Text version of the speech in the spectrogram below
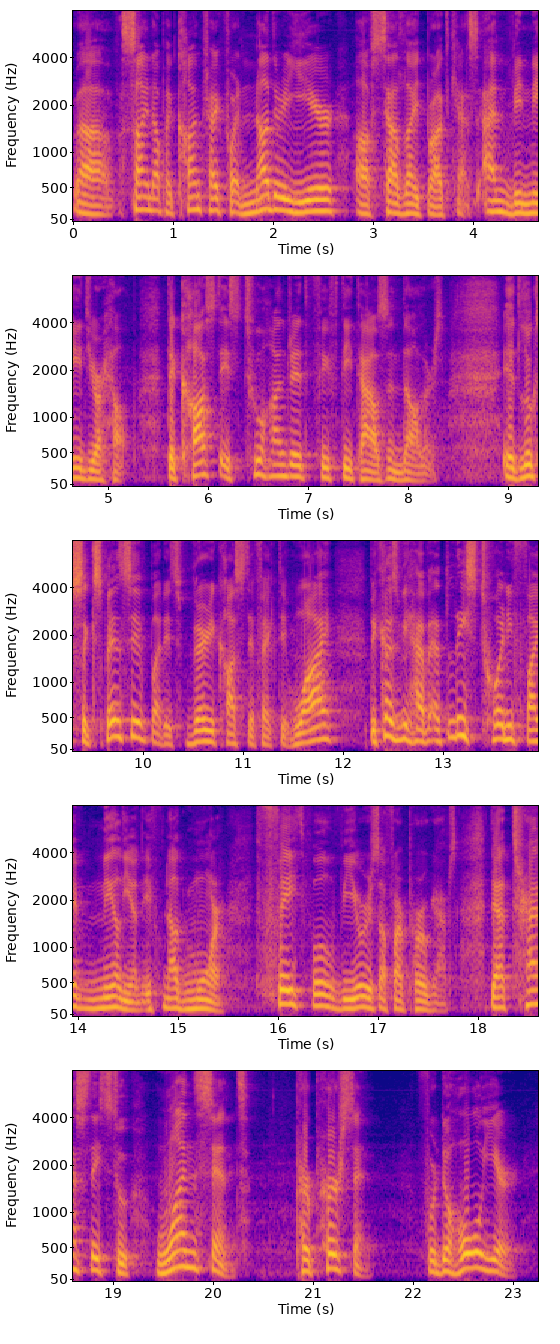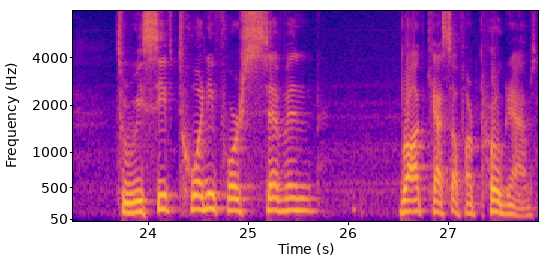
uh, sign up a contract for another year of satellite broadcast, and we need your help. The cost is $250,000. It looks expensive, but it's very cost effective. Why? Because we have at least 25 million, if not more, faithful viewers of our programs. That translates to one cent per person for the whole year to receive 24-7 broadcasts of our programs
